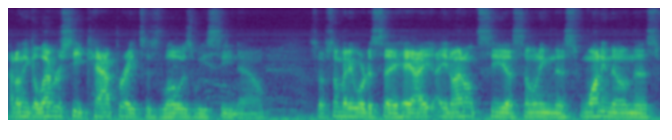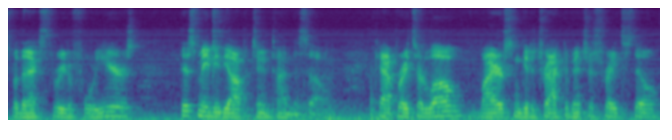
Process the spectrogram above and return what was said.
I don't think you'll ever see cap rates as low as we see now. So if somebody were to say, "Hey, I you know I don't see us owning this, wanting to own this for the next three to four years," this may be the opportune time to sell. Cap rates are low. Buyers can get attractive interest rates still,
